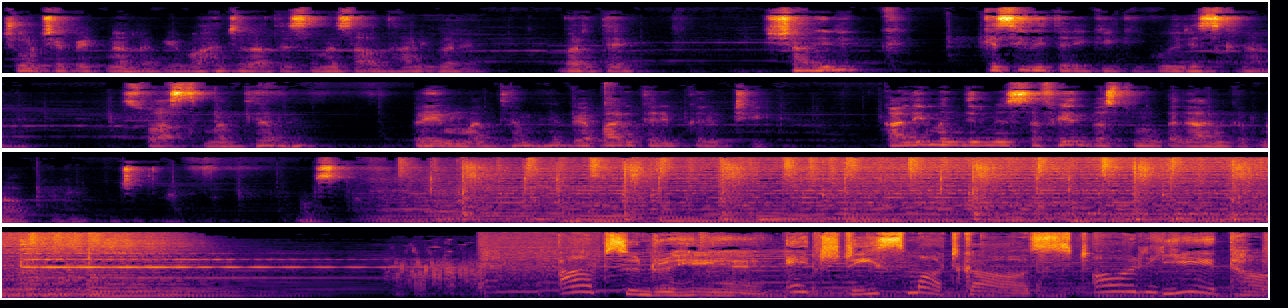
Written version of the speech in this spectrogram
चोट चपेट ना लगे, वाहन चलाते समय सावधानी बरे बरते। शारीरिक किसी भी तरीके की कोई रिस्क ना ले। स्वास्थ्य मध्यम है, प्रेम मध्यम है, व्यापार करीब करीब ठीक है। काली मंदिर में सफ़ेद वस्तुओं का दान करना आपके लिए उचित रहेगा नमस्कार। आप सुन रहे हैं एच डी स्मार्ट कास्ट और ये था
